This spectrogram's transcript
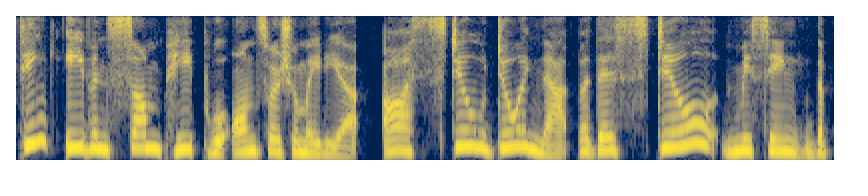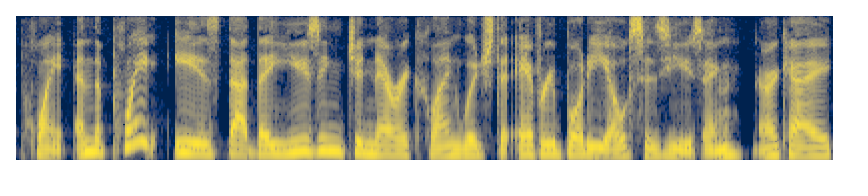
think even some people on social media are still doing that, but they're still missing the point. And the point is that they're using generic language that everybody else is using. Okay.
